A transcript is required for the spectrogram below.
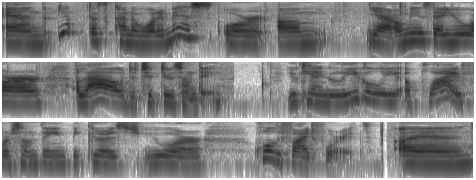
And yeah, that's kind of what it means. Or um, yeah, it means that you are allowed to do something. You can legally apply for something because you are qualified for it. And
